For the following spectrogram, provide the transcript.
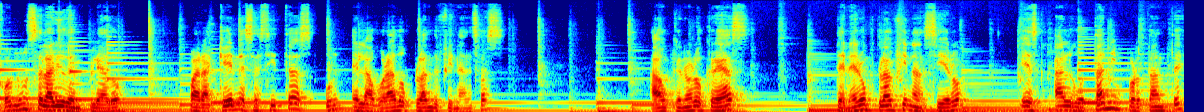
con un salario de empleado, ¿para qué necesitas un elaborado plan de finanzas? Aunque no lo creas, tener un plan financiero es algo tan importante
